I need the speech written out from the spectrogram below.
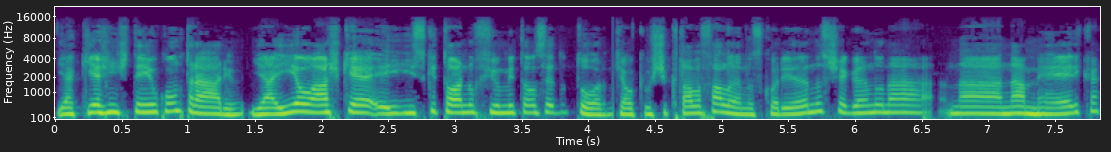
E aqui a gente tem o contrário. E aí eu acho que é isso que torna o filme tão sedutor, que é o que o Chico estava falando. Os coreanos chegando na, na, na América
